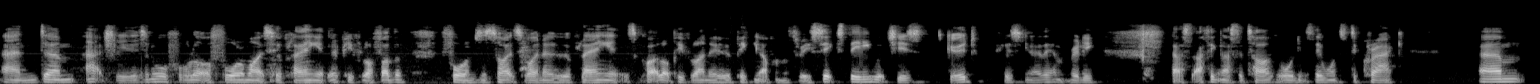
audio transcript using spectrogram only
And um, actually, there's an awful lot of forumites who are playing it. There are people off other forums and sites who I know who are playing it. There's quite a lot of people I know who are picking it up on the 360, which is good because you know they haven't really. That's I think that's the target audience they wanted to crack. Um,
